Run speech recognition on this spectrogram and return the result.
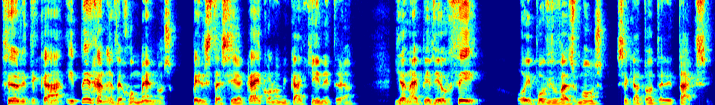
Θεωρητικά υπήρχαν ενδεχομένως περιστασιακά οικονομικά κίνητρα για να επιδιωχθεί ο υποβιβασμός σε κατώτερη τάξη.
